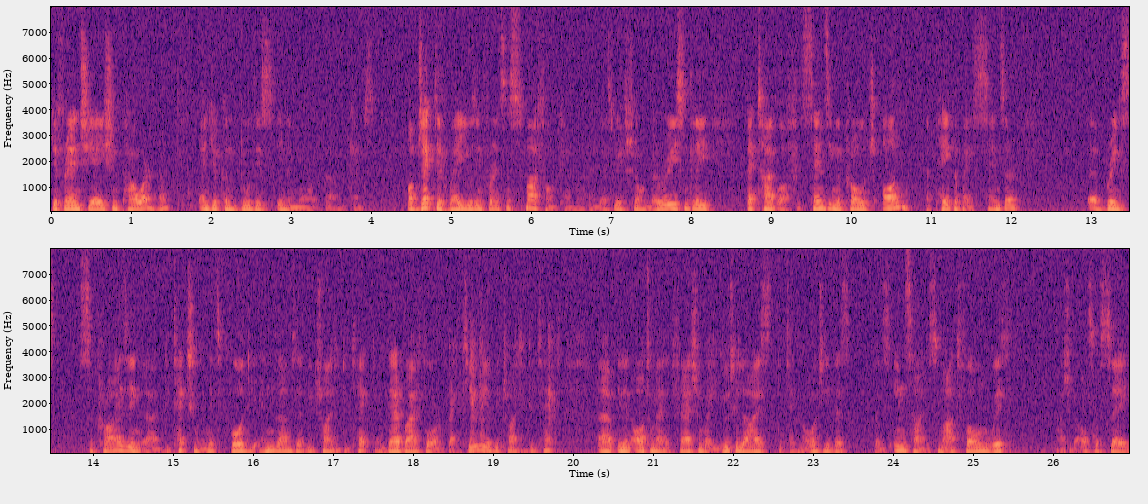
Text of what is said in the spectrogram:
differentiation power and you can do this in a more um, objective way using, for instance, smartphone camera. And as we've shown very recently, that type of sensing approach on a paper-based sensor uh, brings surprising uh, detection limits for the enzymes that we try to detect and thereby for bacteria we try to detect uh, in an automated fashion where you utilize the technology that's, that is inside a smartphone with, I should also say,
